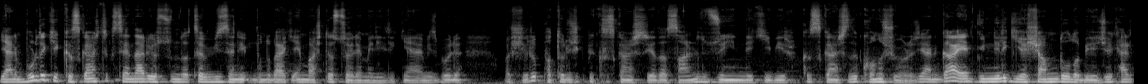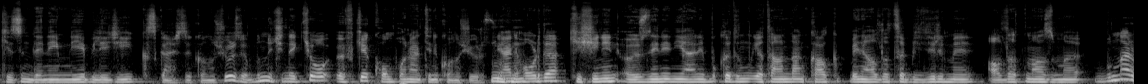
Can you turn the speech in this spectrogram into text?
Yani buradaki kıskançlık senaryosunda tabii biz hani bunu belki en başta söylemeliydik. Yani biz böyle aşırı patolojik bir kıskançlık ya da sanrı düzeyindeki bir kıskançlığı konuşmuyoruz. Yani gayet gündelik yaşamda olabilecek, herkesin deneyimleyebileceği kıskançlığı konuşuyoruz ve bunun içindeki o öfke komponentini konuşuyoruz. Yani hı hı. orada kişinin, öznenin yani bu kadın yatağından kalkıp beni aldatabilir mi, aldatmaz mı? Bunlar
